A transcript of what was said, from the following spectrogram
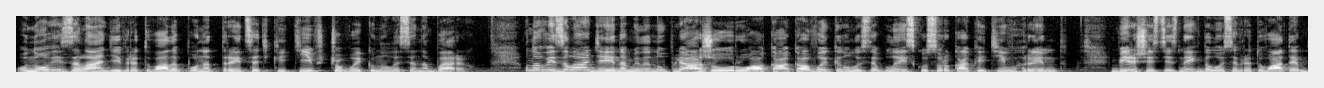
У Новій Зеландії врятували понад 30 китів, що викинулися на берег. У Новій Зеландії на мілину пляжу Руакака викинулося близько 40 китів гринд. Більшість із них вдалося врятувати.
